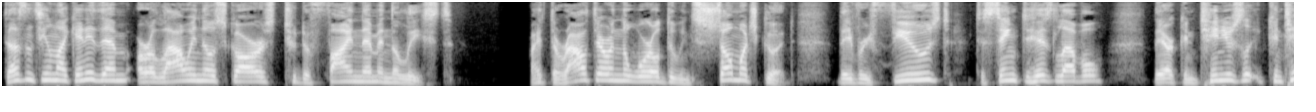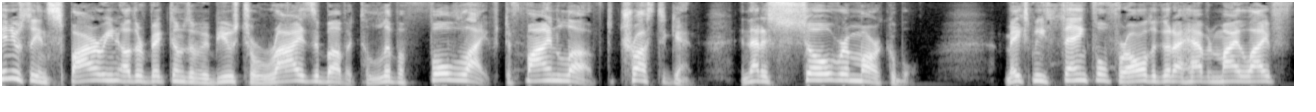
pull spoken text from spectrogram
doesn't seem like any of them are allowing those scars to define them in the least. Right? They're out there in the world doing so much good. They've refused to sink to his level. They are continuously continuously inspiring other victims of abuse to rise above it, to live a full life, to find love, to trust again. And that is so remarkable. Makes me thankful for all the good I have in my life,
